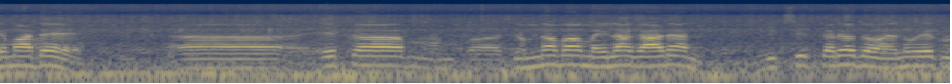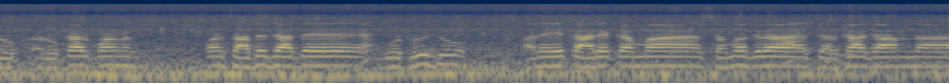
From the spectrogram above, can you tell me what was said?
એ માટે એક જમનાબા મહિલા ગાર્ડન વિકસિત કર્યો હતો. એનું એક લોકાર્પણ પણ સાથે સાથે ગોઠવીશું અને એ કાર્યક્રમમાં સમગ્ર ચરખા ગામના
